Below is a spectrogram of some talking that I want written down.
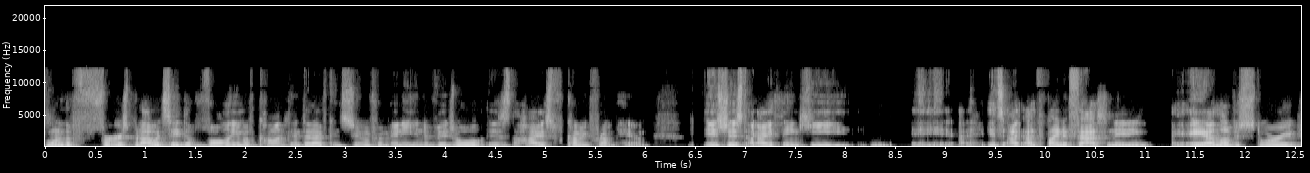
one of the first, but I would say the volume of content that I've consumed from any individual is the highest coming from him. It's just, I think he, eh, it's, I, I find it fascinating. A, I love his story.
